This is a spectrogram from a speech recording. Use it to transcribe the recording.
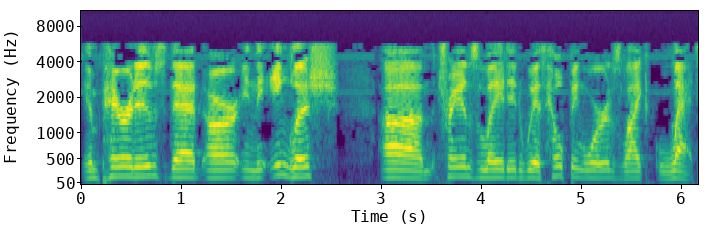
Imperatives that are in the English um, translated with helping words like let.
